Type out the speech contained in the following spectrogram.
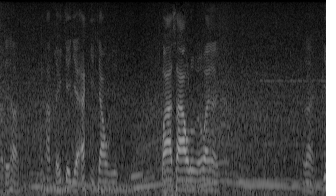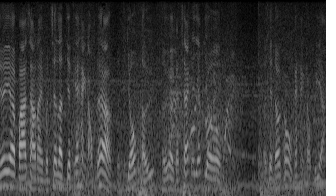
À, đi thôi. Thám thủy chơi về ác như trâu vậy. Ba sao luôn rồi các bạn ơi. Rồi với à, ba sao này mình sẽ lên trên cái hang động đó ha. Mình trốn thử thử rồi cảnh sát nó dám vô. Không ở trên đó có một cái hang động bí ẩn.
